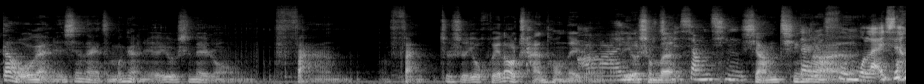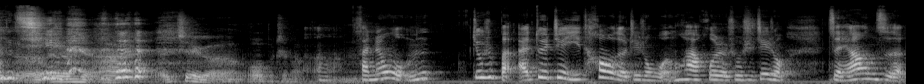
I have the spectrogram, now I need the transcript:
但我感觉现在怎么感觉又是那种反反，就是又回到传统那种，啊有什么相亲相亲带着啊，父母来相呃亲，呃 啊，这个我不知道。嗯，反正我们就是本来对这一套的这种文化，或者说是这种怎样子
